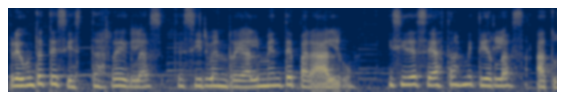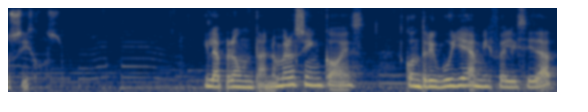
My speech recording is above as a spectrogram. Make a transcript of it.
Pregúntate si estas reglas te sirven realmente para algo y si deseas transmitirlas a tus hijos. Y la pregunta número 5 es, ¿contribuye a mi felicidad?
